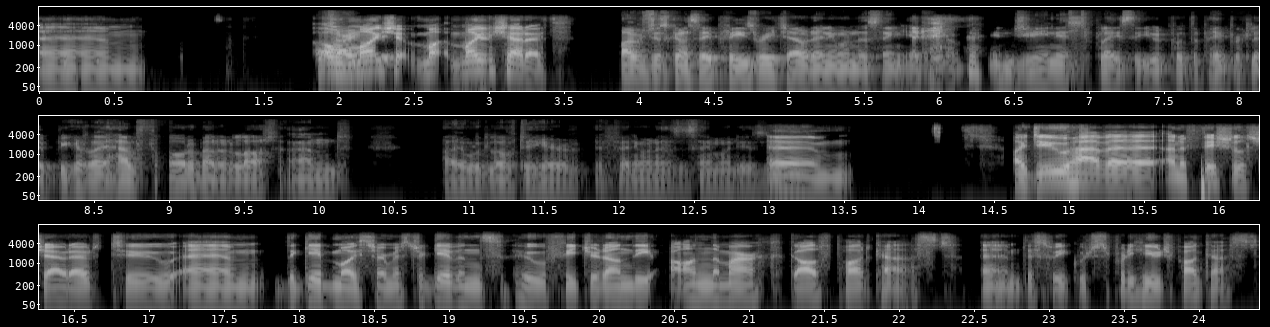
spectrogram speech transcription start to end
Um, oh, Sorry, my, sh- my my shout out. I was just going to say, please reach out anyone listening if you have an ingenious place that you would put the paperclip because I have thought about it a lot and I would love to hear if anyone has the same ideas. Um, I do have a an official shout out to um the Gibmeister, Mr. Gibbons, who featured on the On the Mark Golf podcast um this week, which is a pretty huge podcast.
